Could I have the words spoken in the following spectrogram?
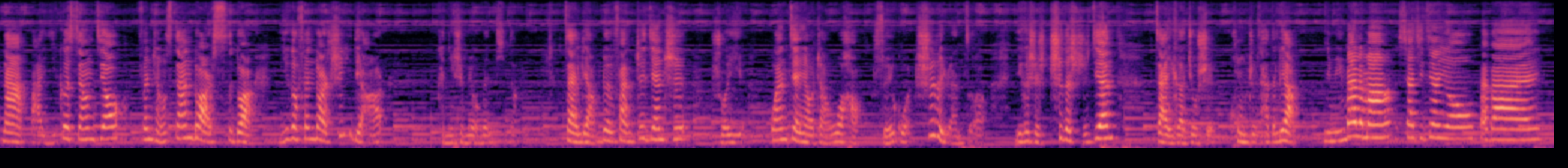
那把一个香蕉分成三段、四段，一个分段吃一点儿，肯定是没有问题的。在两顿饭之间吃，所以关键要掌握好水果吃的原则。一个是吃的时间，再一个就是控制它的量，你明白了吗？下期见哟，拜拜。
